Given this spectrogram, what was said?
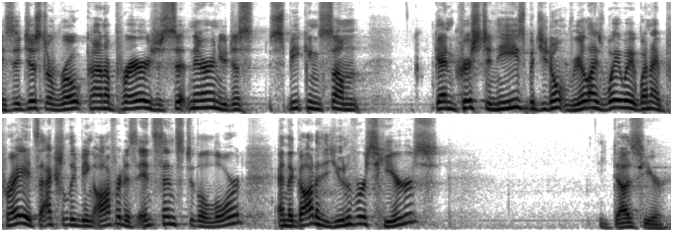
Is it just a rote kind of prayer? You're just sitting there and you're just speaking some again, Christianese, but you don't realize wait, wait, when I pray, it's actually being offered as incense to the Lord, and the God of the universe hears? He does hear.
